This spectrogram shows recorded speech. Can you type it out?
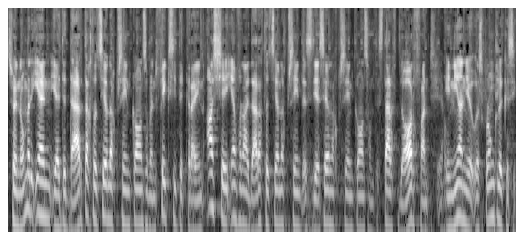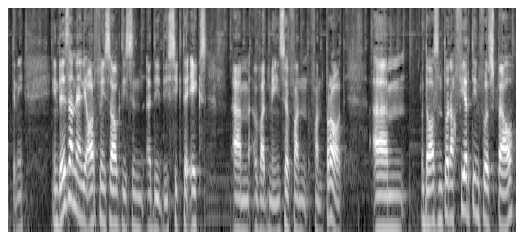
So nommer 1, jy het 'n 30 tot 70% kans om infeksie te kry en as jy een van daai 30 tot 70% is, jy 70% kans om te sterf daarvan ja. en nie aan jou oorspronklike siekte nie. En dis dan net die aard van die saak die die die siekte X ehm um, wat mense van van praat. Ehm um, daar's in 2014 voorspel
